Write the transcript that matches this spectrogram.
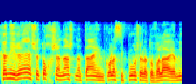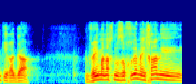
כנראה שתוך שנה, שנתיים, כל הסיפור של התובלה הימית יירגע. ואם אנחנו זוכרים היכן היא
